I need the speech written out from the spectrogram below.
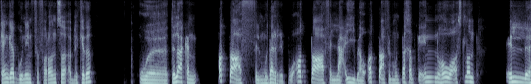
كان جاب جونين في فرنسا قبل كده. وطلع كان قطع في المدرب وقطع في اللعيبة وقطع في المنتخب كأنه هو أصلا ال-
